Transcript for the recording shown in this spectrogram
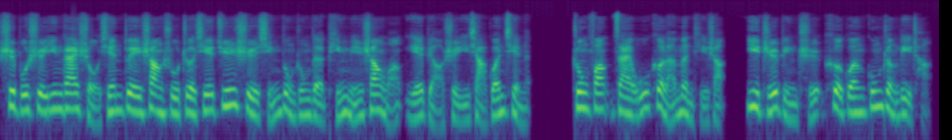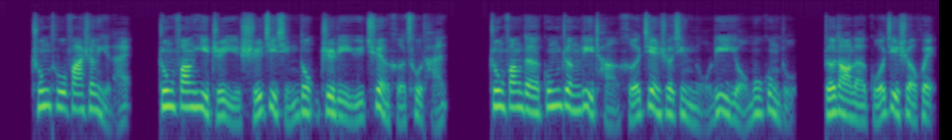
是不是应该首先对上述这些军事行动中的平民伤亡也表示一下关切呢？中方在乌克兰问题上一直秉持客观公正立场。冲突发生以来，中方一直以实际行动致力于劝和促谈。中方的公正立场和建设性努力有目共睹，得到了国际社会，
